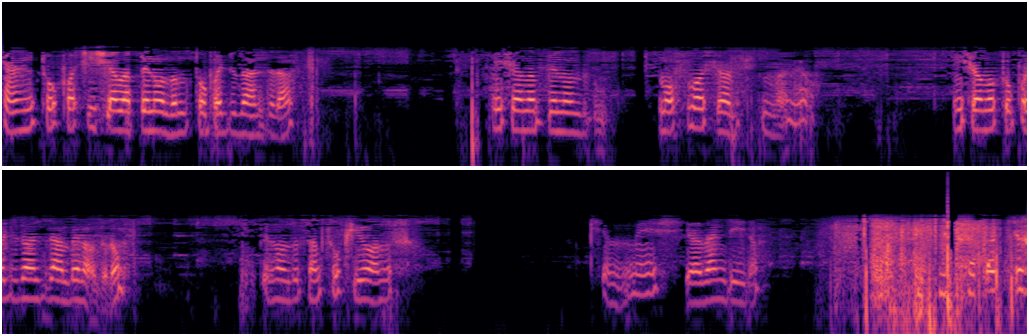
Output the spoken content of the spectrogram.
Kendi topaç inşallah ben olurum topacı döndüren. İnşallah ben olurum. Nasıl aşağı düştüm ben ya. İnşallah topacı döndüren ben olurum. Ben olursam çok iyi olur. Kimmiş? Ya ben değilim. Kapatacağız.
